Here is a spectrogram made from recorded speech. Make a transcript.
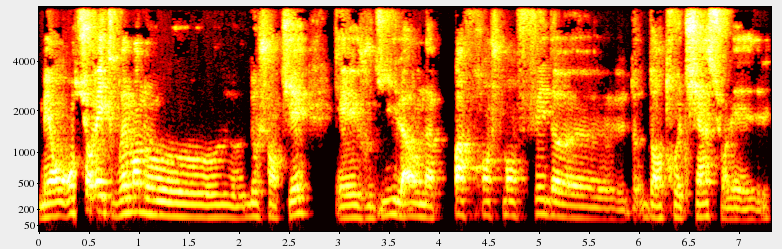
Mais on, surveille vraiment nos, nos chantiers et je vous dis là, on n'a pas franchement fait d'entretien sur les,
